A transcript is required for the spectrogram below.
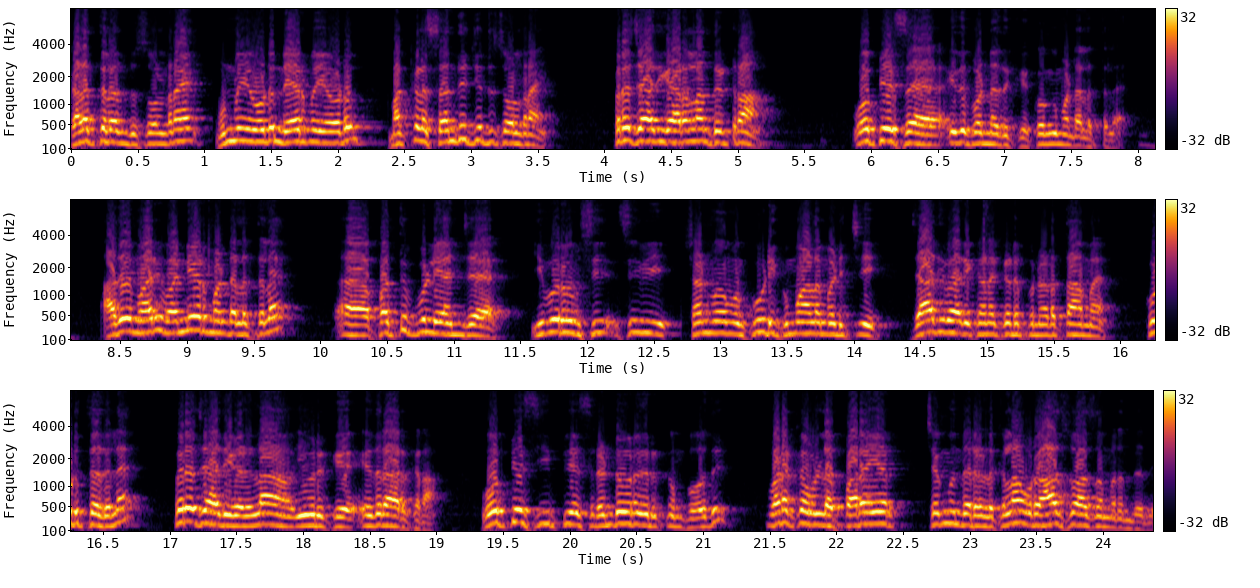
களத்துல இருந்து உண்மையோடும் நேர்மையோடும் மக்களை சந்திச்சுட்டு சொல்கிறேன் பிற ஜாதிகாரெல்லாம் திட்டுறான். ஓபிஎஸ் இது பண்ணதுக்கு கொங்கு மண்டலத்தில். அதே மாதிரி வன்னியர் மண்டலத்தில் பத்து புள்ளி அஞ்சு இவரும் சி சிவி சண்முகமும் கூடி கும்மாளம் அடித்து ஜாதிவாரி கணக்கெடுப்பு நடத்தாமல் கொடுத்ததுல பிற ஜாதிகள்லாம் இவருக்கு எதிராக இருக்கிறான். ஓபிஎஸ் இபிஎஸ் ரெண்டு பேரும் இருக்கும்போது வடக்க உள்ள பறையர் செங்குந்தர்களுக்கெல்லாம் ஒரு ஆசுவாசம் இருந்தது.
